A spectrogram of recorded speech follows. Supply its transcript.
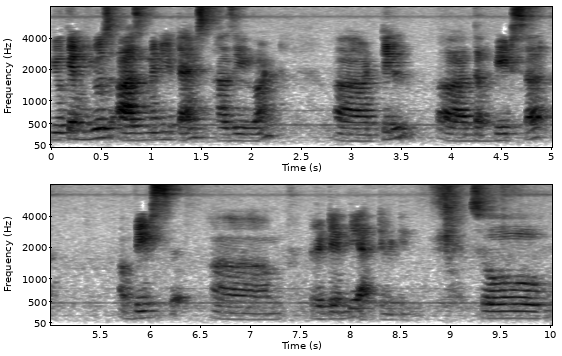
You can use as many times as you want uh, till uh, the beads are beads um, retain the activity. So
